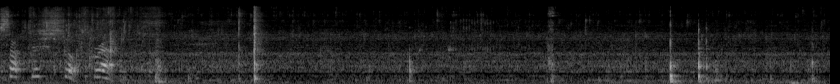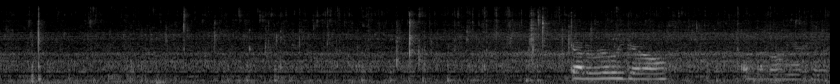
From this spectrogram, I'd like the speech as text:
Suck this so crap. Gotta really get all of it on your hands.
